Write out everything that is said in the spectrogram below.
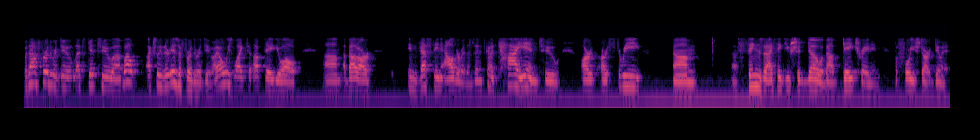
without further ado, let's get to, uh, well, actually, there is a further ado. I always like to update you all um, about our investing algorithms, and it's going to tie into our, our three um, uh, things that I think you should know about day trading before you start doing it.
